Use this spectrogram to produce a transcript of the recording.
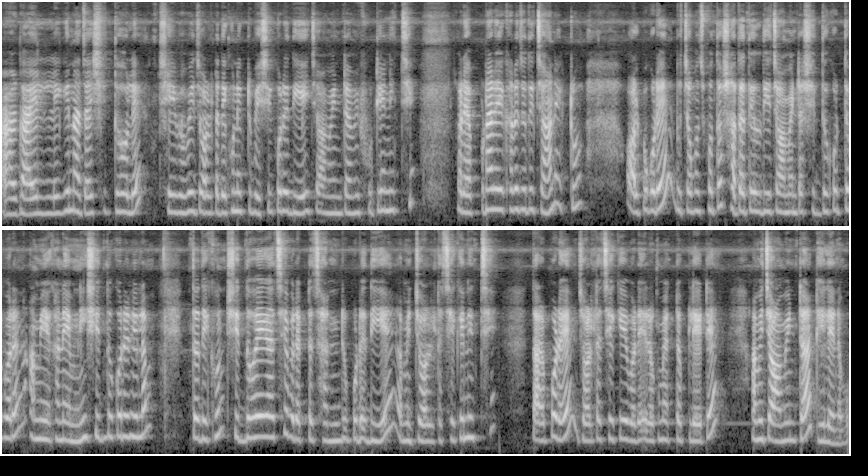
আর গায়ে লেগে না যায় সিদ্ধ হলে, সেইভাবেই জলটা দেখুন একটু বেশি করে দিয়েই চাউমিনটা আমি ফুটিয়ে নিচ্ছি। আর আপনারা এখানে যদি চান, একটু অল্প করে দু চামচ মতো সাদা তেল দিয়ে চাউমিনটা সিদ্ধ করতে পারেন। আমি এখানে এমনিই সিদ্ধ করে নিলাম। তো দেখুন, সিদ্ধ হয়ে গেছে। এবার একটা ছানির উপরে দিয়ে আমি জলটা ছেঁকে নিচ্ছি। তারপরে জলটা ছেঁকে এবারে এরকম একটা প্লেটে আমি চাউমিনটা ঢেলে নেব।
